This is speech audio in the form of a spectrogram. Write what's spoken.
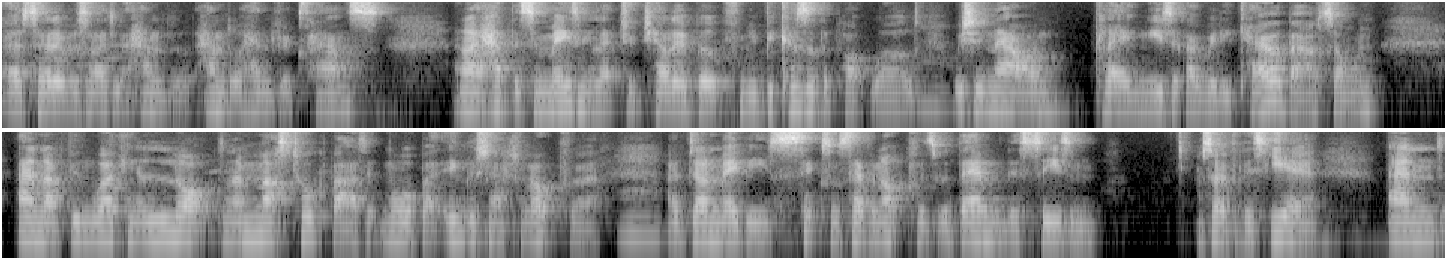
a solo recital at Handel, Handel Hendrix House. And I had this amazing electric cello built for me because of the pop world, mm. which is now I'm playing music I really care about on. And I've been working a lot, and I must talk about it more, but English National Opera. Mm. I've done maybe six or seven operas with them this season, so for this year. And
